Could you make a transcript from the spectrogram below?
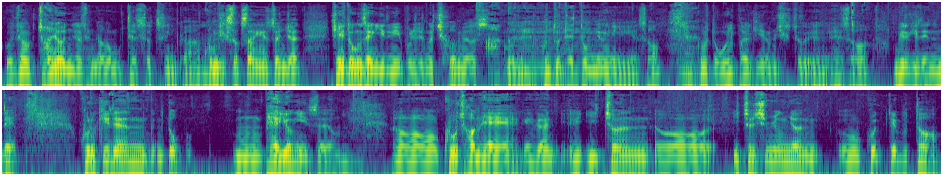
그저 전혀 이제 생각을 못 했었으니까 공직석상에서 이제 제 동생 이름이 불려진 건 처음이었거든요. 그것도 대통령에 의해서 네. 그것도 5.18 기념식에서 뭐 이렇게 됐는데 그렇게 된또 음, 배경이 있어요. 어, 그 전해, 그러니까 2000, 어, 2016년 그, 그때부터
